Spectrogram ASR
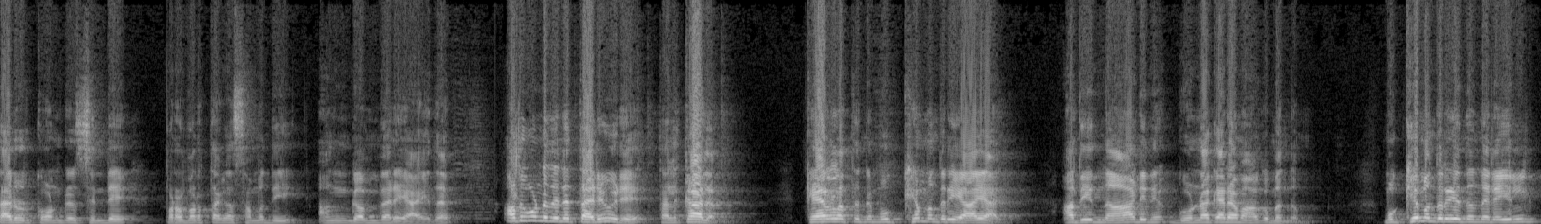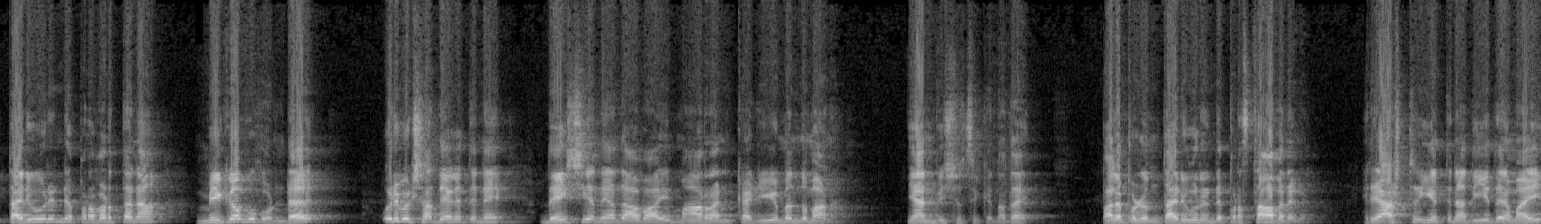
തരൂർ കോൺഗ്രസിന്റെ പ്രവർത്തക സമിതി അംഗം വരെയായത്. അതുകൊണ്ട് തന്നെ തരൂര് തൽക്കാലം കേരളത്തിന്റെ മുഖ്യമന്ത്രിയായാൽ അത് ഈ നാടിന് ഗുണകരമാകുമെന്നും മുഖ്യമന്ത്രി എന്ന നിലയിൽ തരൂരിന്റെ പ്രവർത്തന മികവ് കൊണ്ട് ഒരുപക്ഷെ അദ്ദേഹത്തിന് ദേശീയ നേതാവായി മാറാൻ കഴിയുമെന്നുമാണ് ഞാൻ വിശ്വസിക്കുന്നത്. പലപ്പോഴും തരൂരിന്റെ പ്രസ്താവനകൾ രാഷ്ട്രീയത്തിന് അതീതമായി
